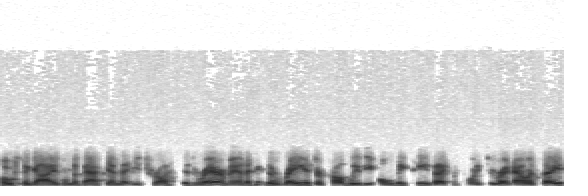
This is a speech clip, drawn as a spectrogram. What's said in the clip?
host of guys on the back end that you trust is rare, man. I think the Rays are probably the only team that I can point to right now and say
